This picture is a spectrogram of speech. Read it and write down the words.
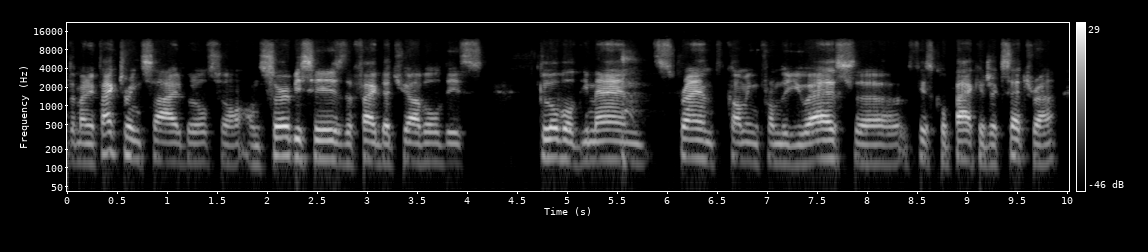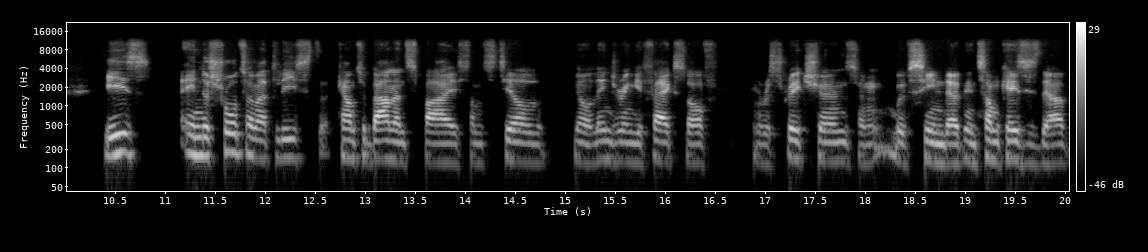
the manufacturing side, but also on services, the fact that you have all this global demand strength coming from the US, uh, fiscal package, etc., is in the short term at least counterbalanced by some still you know lingering effects of restrictions, and we've seen that in some cases they have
